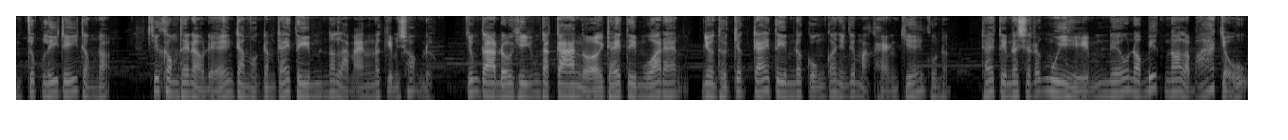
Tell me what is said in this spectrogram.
một chút lý trí trong đó. Chứ không thể nào để trăm phần trăm trái tim nó làm ăn, nó kiểm soát được. Chúng ta đôi khi chúng ta ca ngợi trái tim quá đáng, nhưng thực chất trái tim nó cũng có những cái mặt hạn chế của nó. Trái tim nó sẽ rất nguy hiểm nếu nó biết nó là bá chủ.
